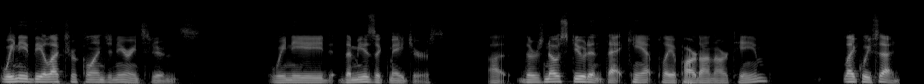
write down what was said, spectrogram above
we need the electrical engineering students. We need the music majors. Uh, there's no student that can't play a part on our team. Like we've said,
